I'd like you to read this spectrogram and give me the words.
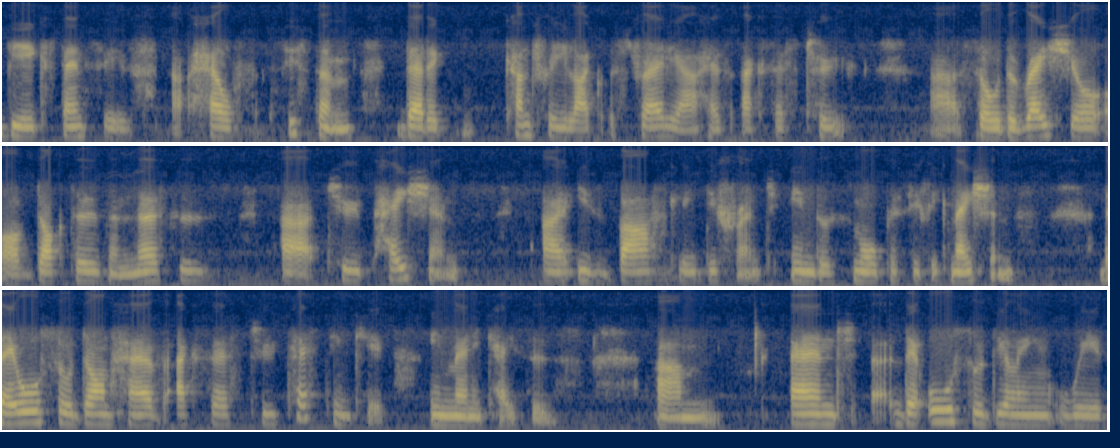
the extensive uh, health system that country like Australia has access to. Uh, so the ratio of doctors and nurses uh, to patients uh, is vastly different in the small Pacific nations. They also don't have access to testing kits in many cases. Um, and uh, they're also dealing with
